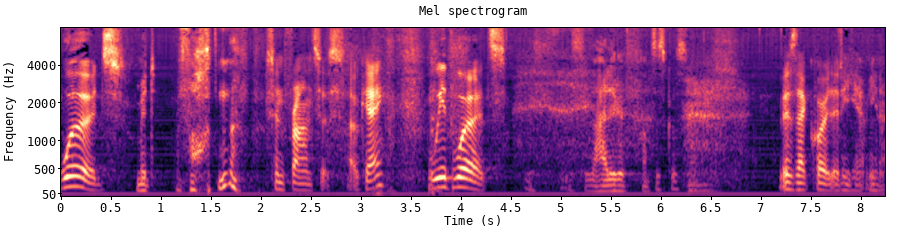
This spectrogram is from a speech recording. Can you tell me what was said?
words, mit Worten. St. Francis, okay? With words. Das ist der heilige Franziskus. There's that quote that he, you know.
